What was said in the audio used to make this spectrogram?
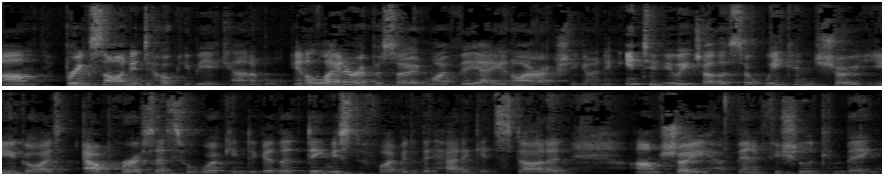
Um, bring someone in to help you be accountable. In a later episode, my VA and I are actually going to interview each other so we can show you guys our process for working together, demystify a bit of the how to get started, um, show you how beneficial it can be.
